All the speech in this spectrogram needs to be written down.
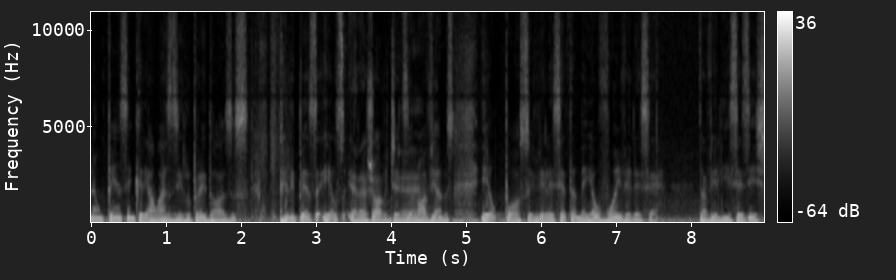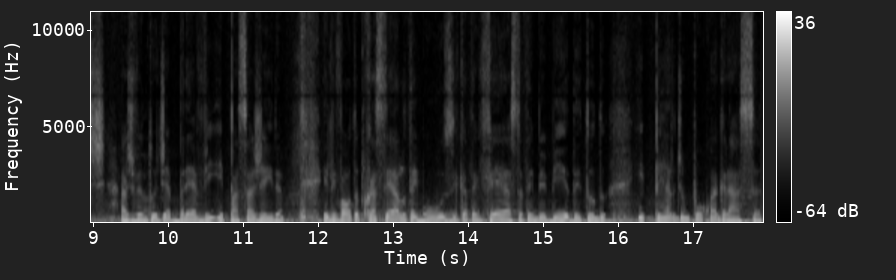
não pensa em criar um asilo para idosos. Ele pensa: Eu era jovem, tinha É. 19 anos. Eu posso envelhecer também. Eu vou envelhecer. Então, a velhice existe. A juventude é breve e passageira. Ele volta para o castelo, tem música, tem festa, tem bebida e tudo, e perde um pouco a graça,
